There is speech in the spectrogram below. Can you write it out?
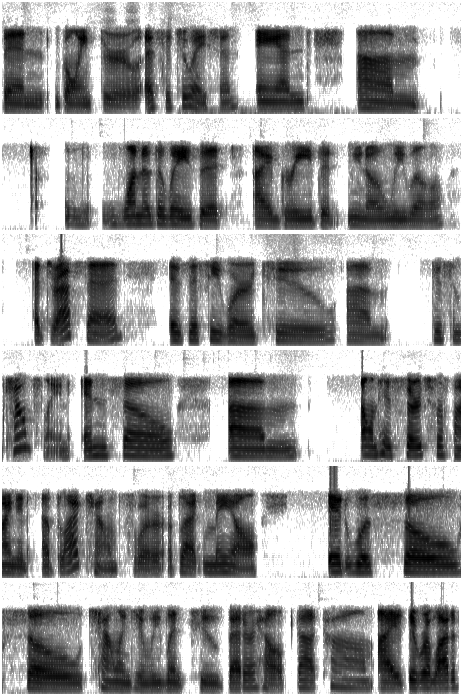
been going through a situation and um one of the ways that I agree that, you know, we will address it is if he were to um do some counseling. And so um on his search for finding a black counselor, a black male, it was so so challenging. We went to betterhelp.com. I there were a lot of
